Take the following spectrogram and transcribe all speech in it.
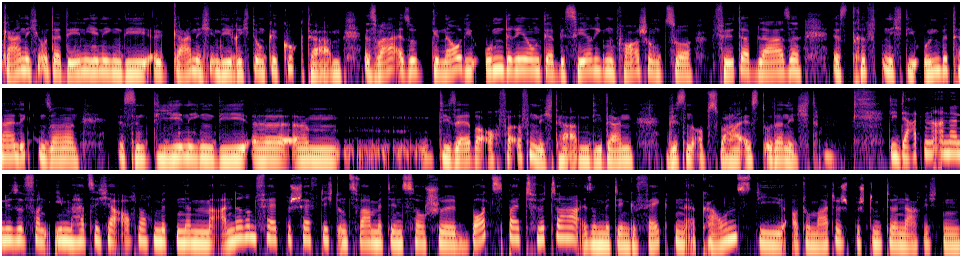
gar nicht unter denjenigen, die äh, gar nicht in die Richtung geguckt haben. Es war also genau die Umdrehung der bisherigen Forschung zur Filterblase. Es trifft nicht die Unbeteiligten, sondern es sind diejenigen, die, äh, ähm, die selber auch veröffentlicht haben, die dann wissen, ob es wahr ist oder nicht. Die Datenanalyse von ihm hat sich ja auch noch mit einem anderen Feld beschäftigt, und zwar mit den Social Bots bei Twitter, also mit den gefakten Accounts, die automatisch bestimmte Nachrichten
